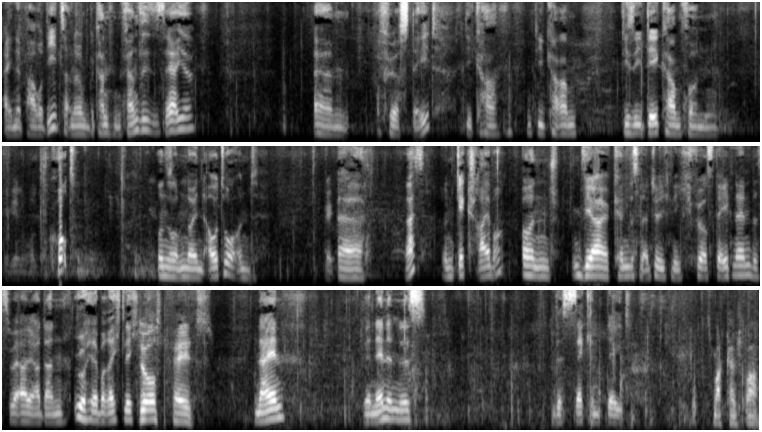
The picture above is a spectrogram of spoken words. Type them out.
eine Parodie zu einer bekannten Fernsehserie ähm, für State. Die kam, die kam, diese Idee kam von Kurt, unserem neuen Autor und äh, was? Und Gagschreiber. Und wir können das natürlich nicht für State nennen, das wäre ja dann urheberrechtlich. Durst Fates. Nein, wir nennen es The Second Date. Das macht keinen Spaß.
